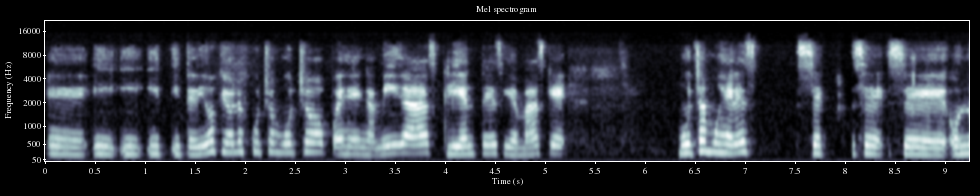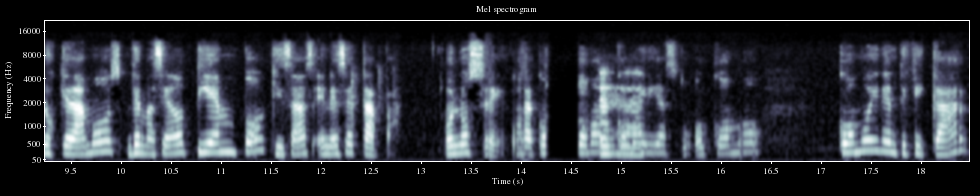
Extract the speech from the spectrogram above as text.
eh, y, te digo que yo lo escucho mucho pues en amigas, clientes y demás, que muchas mujeres se, se, o nos quedamos demasiado tiempo quizás en esa etapa, o no sé, o sea, ¿cómo, cómo dirías tú? O cómo cómo identificar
